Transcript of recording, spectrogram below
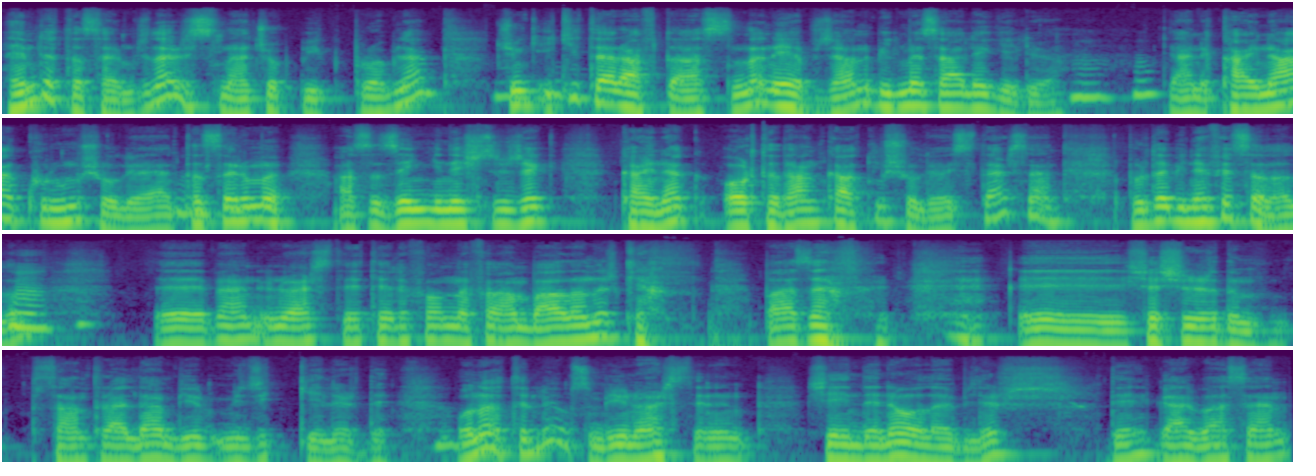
hem de tasarımcılar açısından çok büyük bir problem. Çünkü iki tarafta aslında ne yapacağını bilmez hale geliyor. Yani kaynağı kurumuş oluyor. Yani tasarımı aslında zenginleştirecek kaynak ortadan kalkmış oluyor. İstersen burada bir nefes alalım e, ben üniversiteye telefonla falan bağlanırken bazen e, şaşırırdım. Santralden bir müzik gelirdi. Onu hatırlıyor musun? Bir üniversitenin şeyinde ne olabilir? De galiba sen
